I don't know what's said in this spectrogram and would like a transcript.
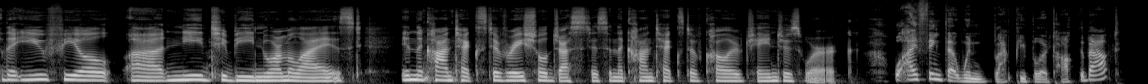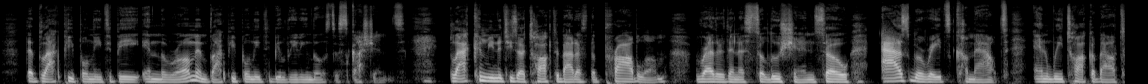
that you feel uh, need to be normalized in the context of racial justice, in the context of color changes work? Well, I think that when Black people are talked about, that Black people need to be in the room and Black people need to be leading those discussions. Black communities are talked about as the problem rather than a solution. And so asthma rates come out and we talk about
